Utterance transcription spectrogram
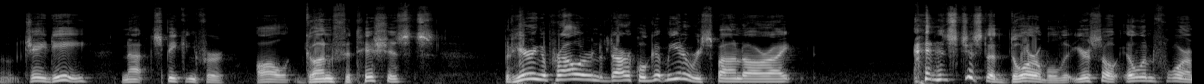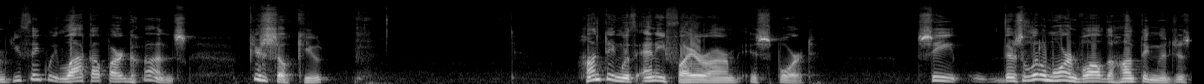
JD, not speaking for all gun fetishists, but hearing a prowler in the dark will get me to respond all right. And it's just adorable that you're so ill informed. You think we lock up our guns. You're so cute. Hunting with any firearm is sport. See, there's a little more involved to hunting than just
